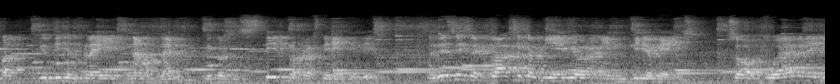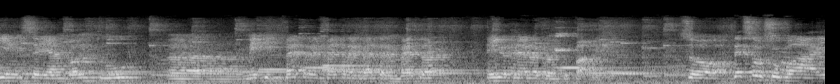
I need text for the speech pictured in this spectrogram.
but you didn't play none of them, because it's still procrastinating this. And this is a classical behavior in video games. So to have an idea and say, I'm going to uh, make it better and better and better and better, and you're never going to publish it. So that's also why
